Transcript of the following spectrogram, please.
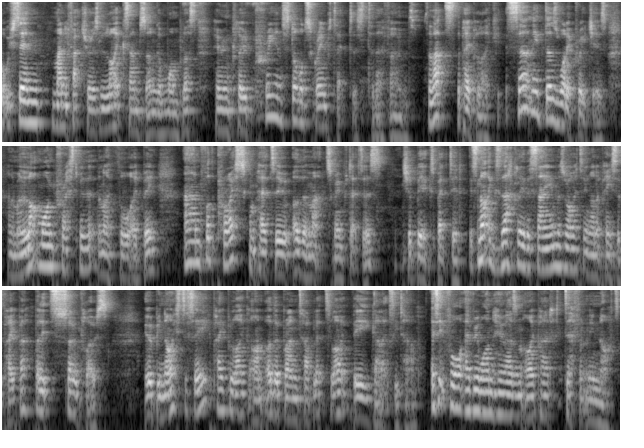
But we've seen manufacturers like Samsung and OnePlus who include pre-installed screen protectors to their phones. So that's the Paperlike. It certainly does what it preaches and I'm a lot more impressed with it than I thought I'd be. And for the price compared to other matte screen protectors, it should be expected. It's not exactly the same as writing on a piece of paper, but it's so close. It would be nice to see Paperlike on other brand tablets like the Galaxy Tab. Is it for everyone who has an iPad? Definitely not.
